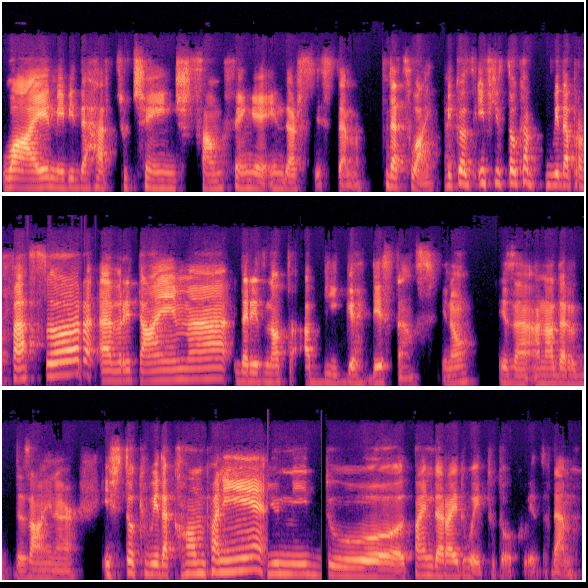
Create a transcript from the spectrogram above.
why maybe they have to change something in their system. That's why. Because if you talk with a professor every time, uh, there is not a big distance, you know? is a, another designer. If you talk with a company, you need to find the right way to talk with them.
